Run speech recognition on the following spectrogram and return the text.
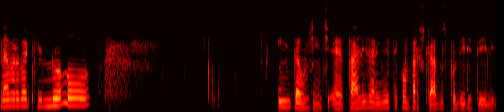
na verdade que não. Então, gente, é, Thales, além de ter compartilhado os poderes dele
